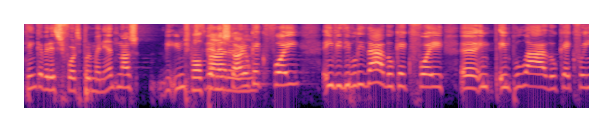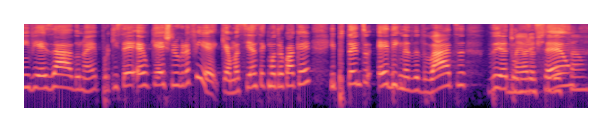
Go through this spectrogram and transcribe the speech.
tem que haver esse esforço permanente, nós irmos perceber Voltar na história o ir. que é que foi invisibilizado, o que é que foi em- empolado, o que é que foi enviesado, não é? Porque isso é, é o que é a historiografia, que é uma ciência como outra qualquer e, portanto, é digna de debate, de atualização,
